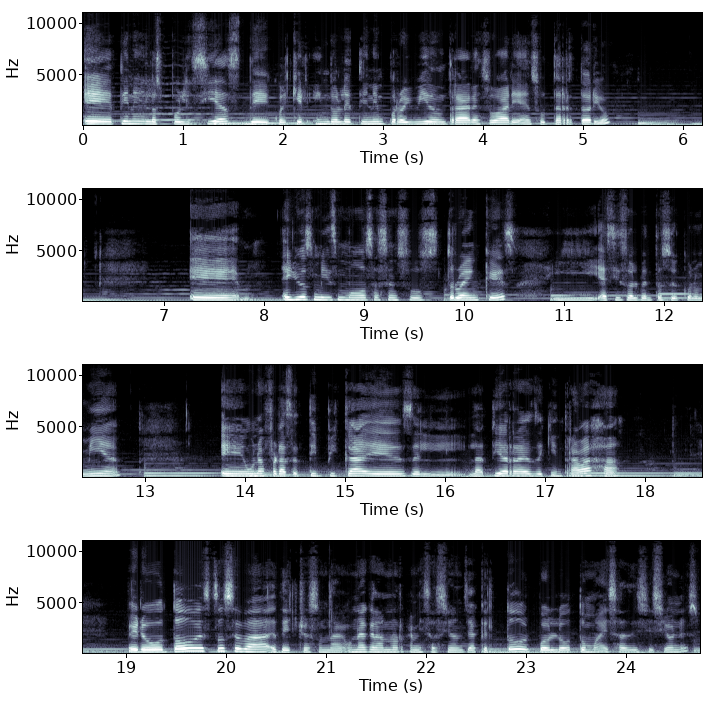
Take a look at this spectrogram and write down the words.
Eh, tienen los policías de cualquier índole tienen prohibido entrar en su área, en su territorio. Eh, ellos mismos hacen sus truenques y así solventan su economía. Eh, una frase típica es la tierra es de quien trabaja pero todo esto se va, de hecho es una, gran organización ya que todo el pueblo toma esas decisiones.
